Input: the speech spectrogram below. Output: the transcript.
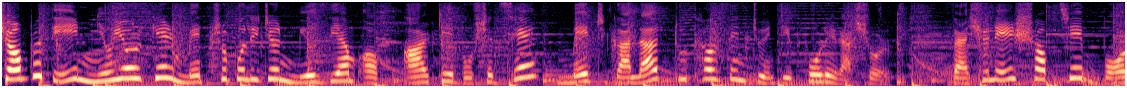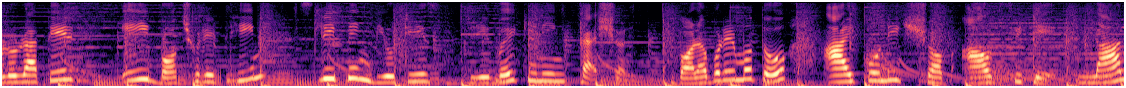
সম্প্রতি নিউ ইয়র্কের মেট্রোপলিটন মিউজিয়াম অফ আর্টে বসেছে মেট গালা টু থাউজেন্ড টোয়েন্টি ফোরের আসর। ফ্যাশনের সবচেয়ে বড় রাতের এই বছরের theme sleeping beauties reawakening fashion বরাবরের মতো আইকনিক সব আউটফিটে লাল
